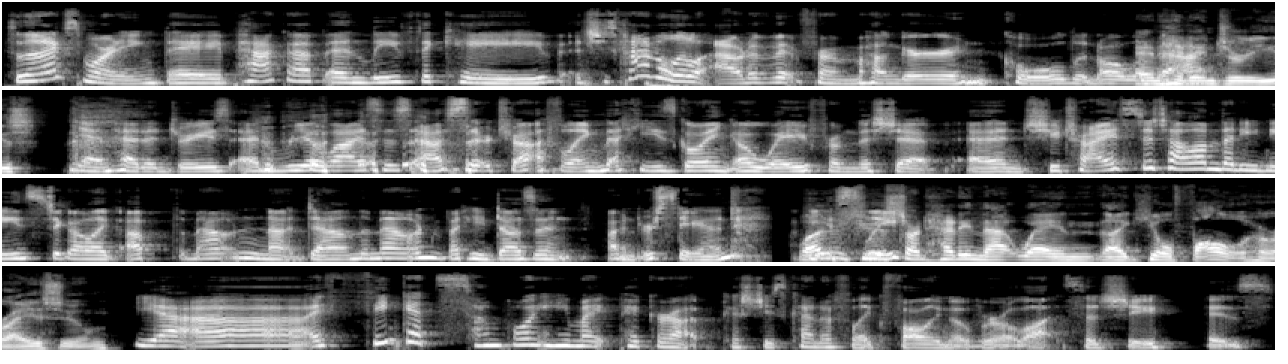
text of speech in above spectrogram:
So the next morning, they pack up and leave the cave, and she's kind of a little out of it from hunger and cold and all of and that. head injuries. Yeah, and head injuries, and realizes as they're traveling that he's going away from the ship. And she tries to tell him that he needs to go like up the mountain, not down the mountain, but he doesn't understand. Why don't you start heading that way and like he'll follow her, I assume. Yeah, uh, I think at some point he might pick her up because she's kind of like falling over a lot since she is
